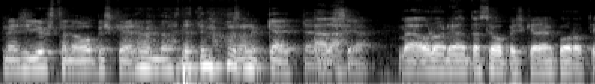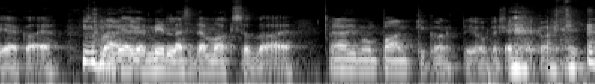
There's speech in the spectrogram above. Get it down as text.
menisin just sanoa opiskelijoille, että en mä osannut käyttää älä. siellä. Mä unohdin antaa se opiskelijakortin eka ja mä Mä mietin, millä sitä maksataan. Ja... Mä näytin mun pankkikorttia opiskelijakorttia.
